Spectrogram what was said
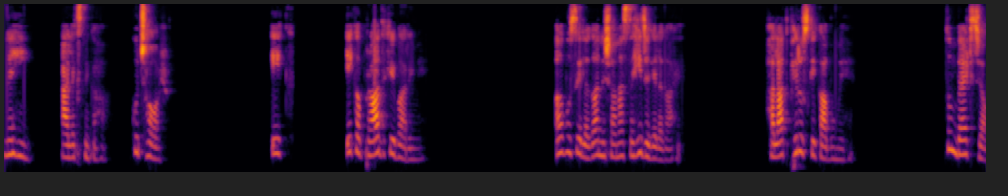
नहीं, एलेक्स ने कहा, कुछ और। एक एक अपराध के बारे में। अब उसे लगा निशाना सही जगह लगा है। हालात फिर उसके काबू में है। तुम बैठ जाओ,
